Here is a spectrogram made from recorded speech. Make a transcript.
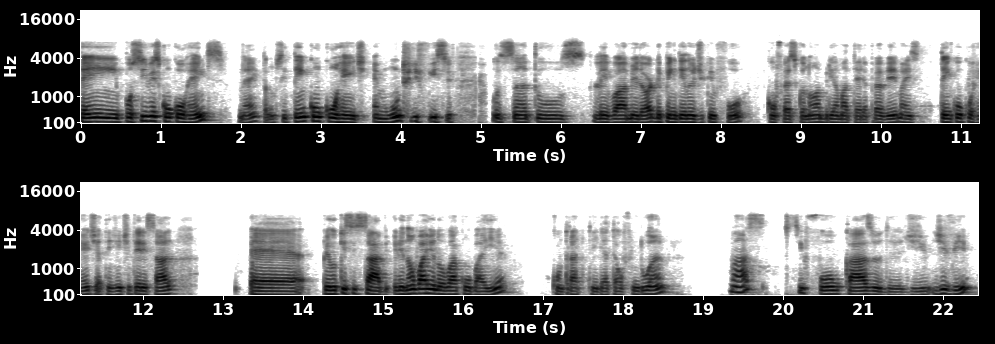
tem possíveis concorrentes, né? Então, se tem concorrente, é muito difícil o Santos levar a melhor, dependendo de quem for. Confesso que eu não abri a matéria para ver, mas tem concorrente, já tem gente interessada. É, pelo que se sabe, ele não vai renovar com o Bahia, o contrato dele é até o fim do ano. Mas, se for o caso de, de, de vir,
